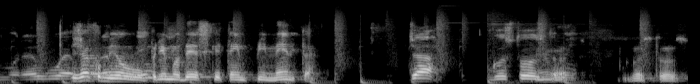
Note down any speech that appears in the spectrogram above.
Morango é, Você já morango comeu o primo desse que tem pimenta? Já, gostoso hum, também. Gostoso.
